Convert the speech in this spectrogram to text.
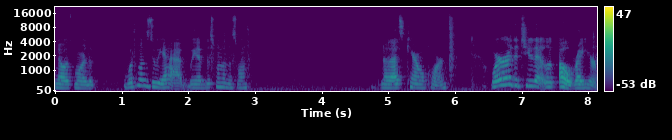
No, it's more of the. Which ones do we have? We have this one and this one. No, that's caramel corn. Where are the two that look? Oh, right here.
